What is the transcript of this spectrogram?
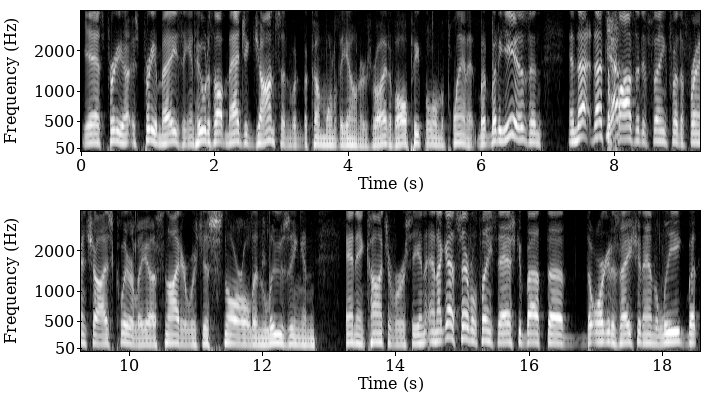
Yeah, it's pretty. It's pretty amazing. And who would have thought Magic Johnson would become one of the owners, right? Of all people on the planet, but but he is, and and that that's yeah. a positive thing for the franchise. Clearly, uh, Snyder was just snarled and losing and and in controversy. And, and I got several things to ask you about the, the organization and the league. But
